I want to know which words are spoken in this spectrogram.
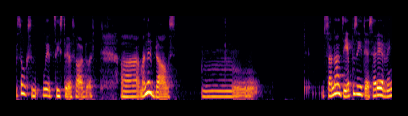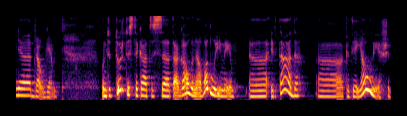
Sauksim lietas īstajos vārdos. Uh, man ir brālis. Mm, sanāca iepazīties arī ar viņa draugiem. Un tur tas, kā, tas, tā galvenā vadlīnija uh, ir tāda, uh, ka tie jaunieši,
